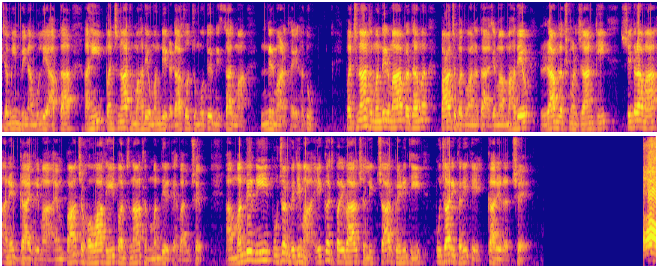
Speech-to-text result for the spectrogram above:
જમીન વિનામૂલ્યે આપતા અહીં પંચનાથ મહાદેવ મંદિર અઢારસો ચુમ્મોતેરની સાલમાં નિર્માણ થયેલ હતું. પંચનાથ મંદિરમાં પ્રથમ પાંચ ભગવાન હતા, જેમાં મહાદેવ, રામ લક્ષ્મણ જાનકી શીતળામાં અને ગાયત્રીમાં એમ પાંચ હોવાથી પંચનાથ મંદિર કહેવાયું છે. આ મંદિરની પૂજન વિધિમાં એક જ પરિવાર છેલ્લી ચાર પેઢીથી પૂજારી તરીકે કાર્યરત છે. આ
